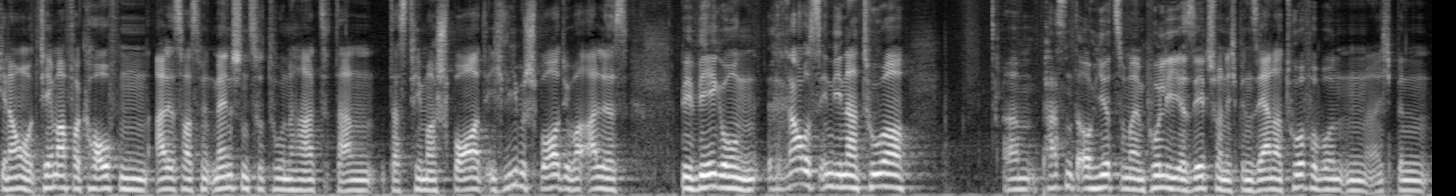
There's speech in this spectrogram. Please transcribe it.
Genau, Thema Verkaufen, alles was mit Menschen zu tun hat, dann das Thema Sport. Ich liebe Sport über alles. Bewegung, raus in die Natur. Ähm, passend auch hier zu meinem Pulli, ihr seht schon, ich bin sehr naturverbunden. Ich bin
